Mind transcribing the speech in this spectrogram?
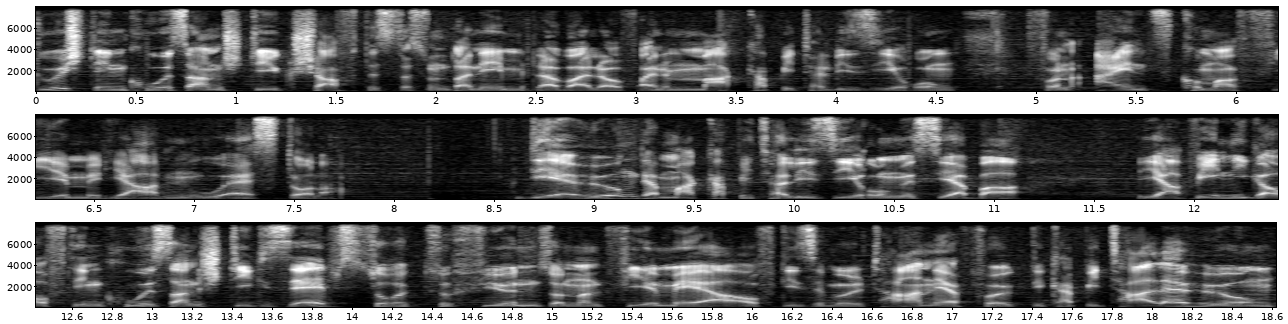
durch den Kursanstieg schafft es das Unternehmen mittlerweile auf eine Marktkapitalisierung von 1,4 Milliarden US-Dollar. Die Erhöhung der Marktkapitalisierung ist hier aber ja, weniger auf den Kursanstieg selbst zurückzuführen, sondern vielmehr auf die simultan erfolgte Kapitalerhöhung.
